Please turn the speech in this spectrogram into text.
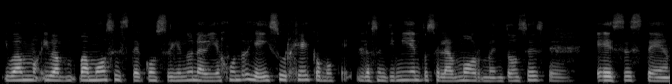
y vamos, y vamos este, construyendo una vida juntos y ahí surge como que los sentimientos, el amor, ¿no? Entonces, es este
